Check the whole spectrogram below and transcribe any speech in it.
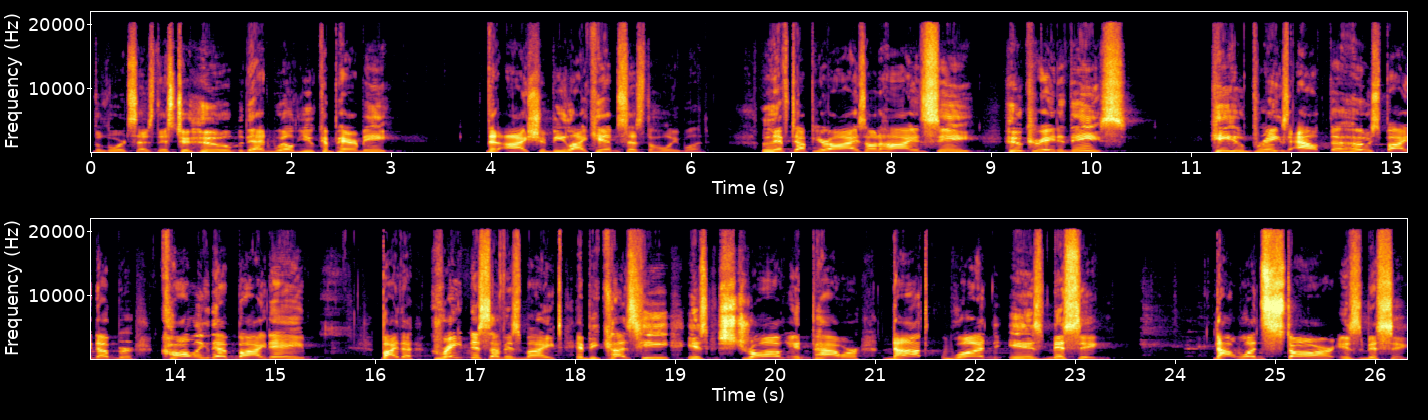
the Lord says this To whom then will you compare me? That I should be like him, says the Holy One. Lift up your eyes on high and see who created these. He who brings out the host by number, calling them by name, by the greatness of his might, and because he is strong in power, not one is missing. Not one star is missing.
